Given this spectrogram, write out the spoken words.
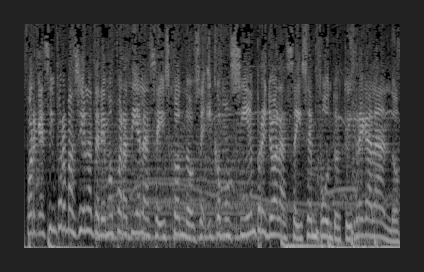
porque esa información la tenemos para ti a las 6 con 12. Y como siempre yo a las 6 en punto estoy regalando,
